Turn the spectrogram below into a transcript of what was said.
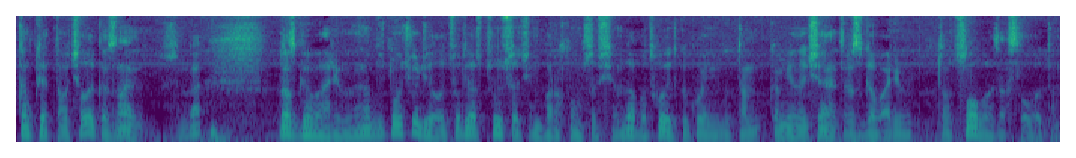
конкретного человека знаю, да, разговариваю. Она говорит, ну, а что делать? Вот я стою с этим барахлом совсем, да, подходит какой-нибудь там ко мне, начинает разговаривать, там, слово за слово там.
